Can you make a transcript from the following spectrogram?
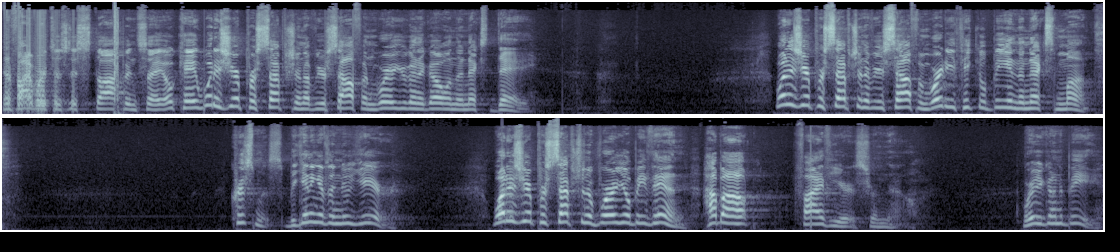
And if I were to just stop and say, okay, what is your perception of yourself and where you're going to go in the next day? What is your perception of yourself and where do you think you'll be in the next month? Christmas, beginning of the new year. What is your perception of where you'll be then? How about five years from now? Where are you going to be?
